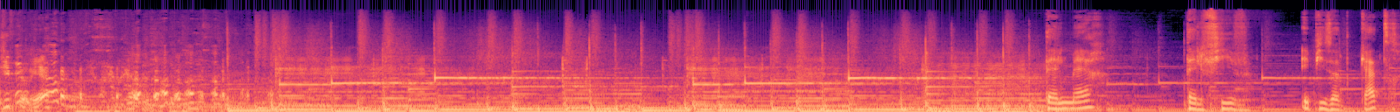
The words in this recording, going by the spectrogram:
j'y peux rien. Telle mère, telle five. Épisode 4.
